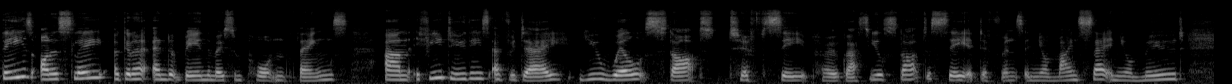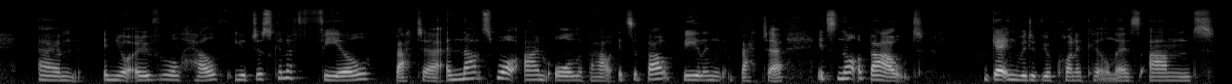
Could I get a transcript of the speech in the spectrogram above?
these honestly are going to end up being the most important things. And if you do these every day, you will start to see progress. You'll start to see a difference in your mindset, in your mood, um, in your overall health. You're just going to feel better. And that's what I'm all about. It's about feeling better. It's not about getting rid of your chronic illness and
